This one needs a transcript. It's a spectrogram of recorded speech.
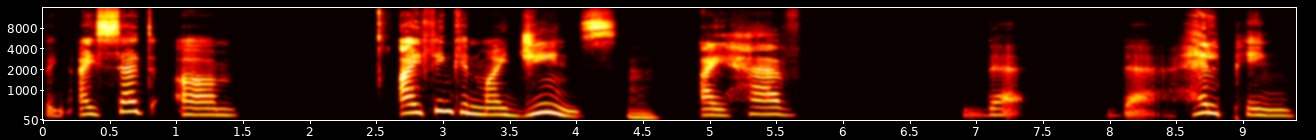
Thing. I said, um, I think in my genes, Mm. I have the the helping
